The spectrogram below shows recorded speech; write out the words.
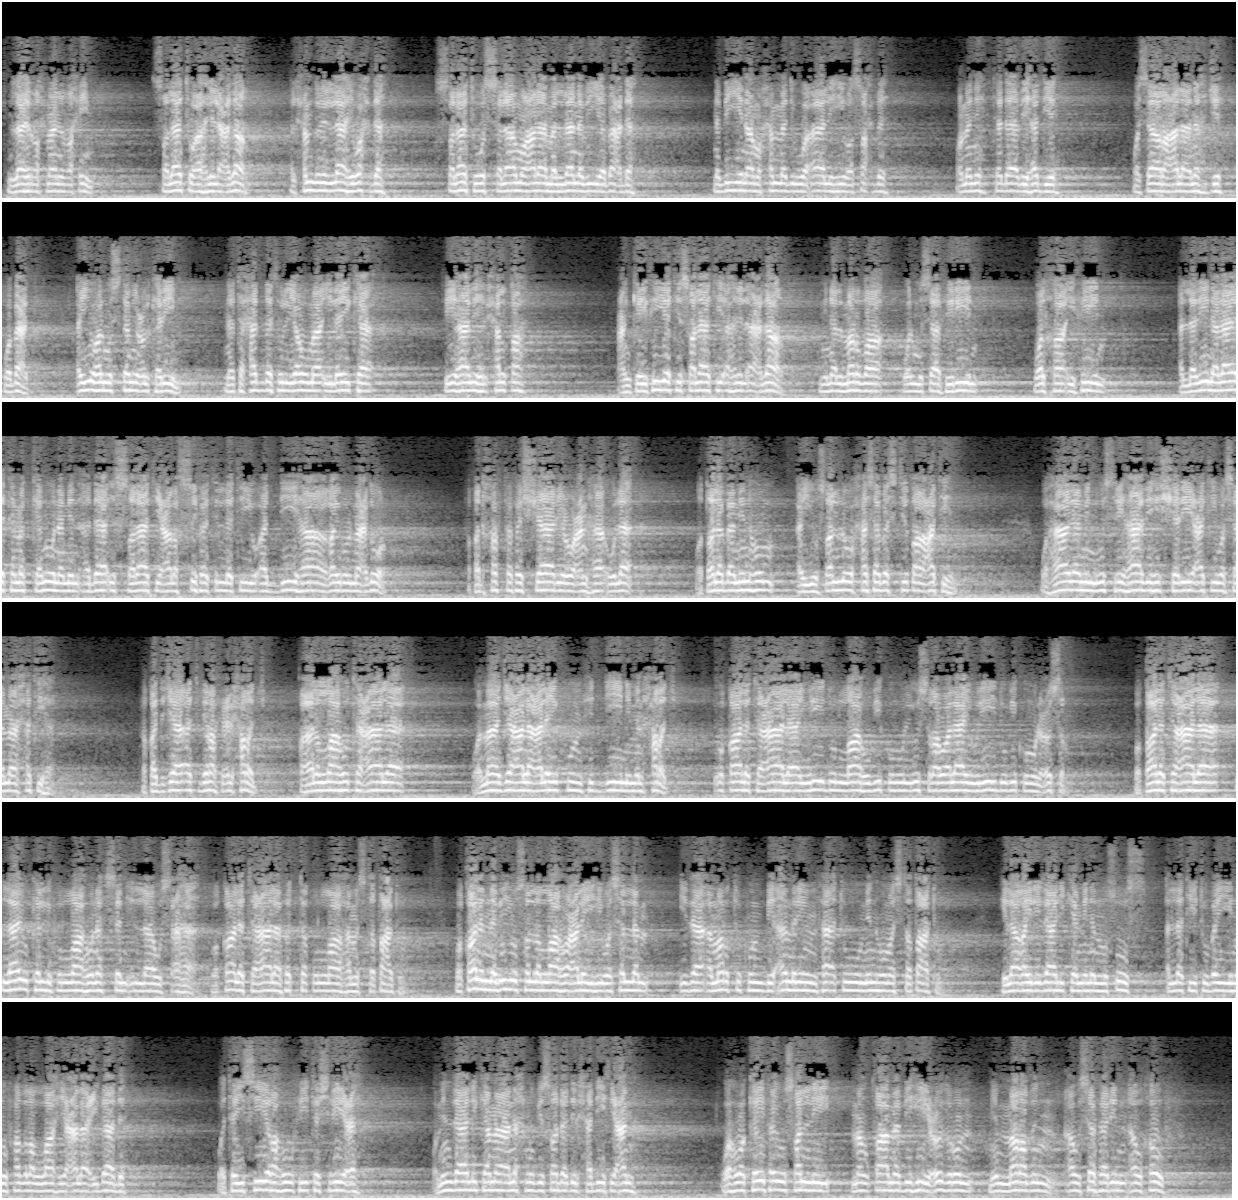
بسم الله الرحمن الرحيم. صلاة أهل الأعذار. الحمد لله وحده. الصلاة والسلام على من لا نبي بعده. نبينا محمد وآله وصحبه ومن اهتدى بهديه وسار على نهجه وبعد. أيها المستمع الكريم نتحدث اليوم إليك في هذه الحلقة عن كيفية صلاة أهل الأعذار من المرضى والمسافرين والخائفين الذين لا يتمكنون من أداء الصلاة على الصفة التي يؤديها غير المعذور. فقد خفف الشارع عن هؤلاء وطلب منهم أن يصلوا حسب استطاعتهم. وهذا من يسر هذه الشريعة وسماحتها. فقد جاءت برفع الحرج. قال الله تعالى وما جعل عليكم في الدين من حرج وقال تعالى يريد الله بكم اليسر ولا يريد بكم العسر وقال تعالى لا يكلف الله نفسا إلا وسعها. وقال تعالى فاتقوا الله ما استطعتم. وقال النبي صلى الله عليه وسلم إذا أمرتكم بأمر فأتوا منه ما استطعتم. إلى غير ذلك من النصوص التي تبين فضل الله على عباده وتيسيره في تشريعه. ومن ذلك ما نحن بصدد الحديث عنه. وهو كيف يصلي من قام به عذر من مرض أو سفر أو خوف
